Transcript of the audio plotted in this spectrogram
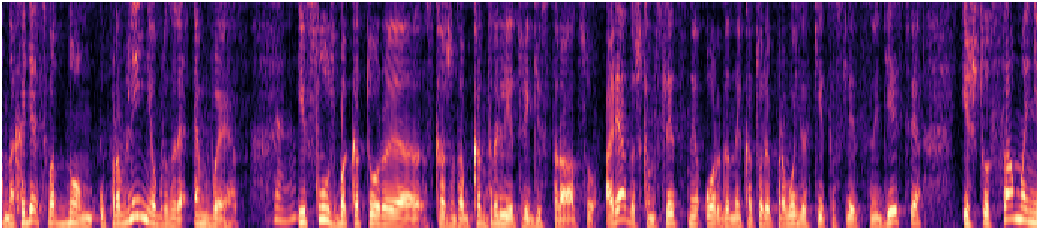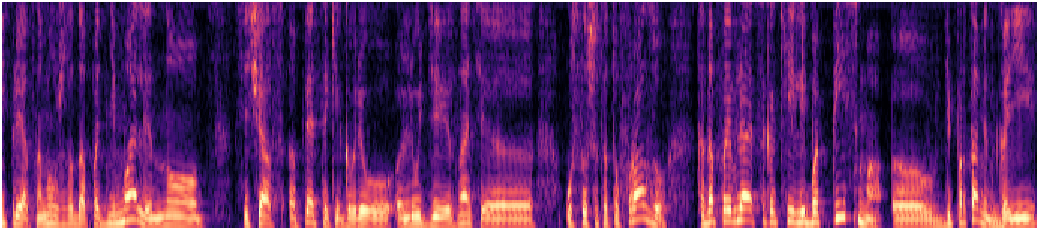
находясь в одном управлении, образно говоря, МВС, Да. и служба, которая, скажем там, контролирует регистрацию, а рядышком следственные органы, которые проводят какие-то следственные действия. И что самое неприятное, мы уже тогда поднимали, но сейчас, опять-таки говорю, люди, знаете, э, услышат эту фразу, когда появляются какие-либо письма э, в департамент ГАИ,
